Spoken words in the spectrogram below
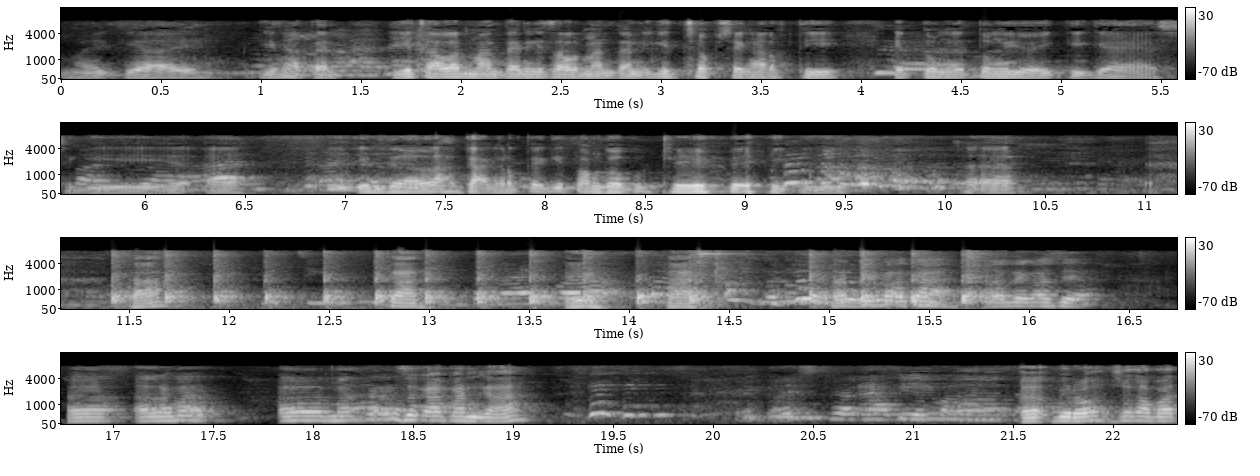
Nah, iki ae. Iki manten, iki calon manten, iki calon manten, iki job sing arep diitung-itung ya iki, guys. Iki heeh. Iki ndalah gak ngerti iki tanggoku dhewe iki. Heeh. Kak? Kak. Eh, Kak. Nanti kok Kak, nanti kok sih. Eh, alamar eh mantan sok kapan Kak? Eh, piro? Sok kapan?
